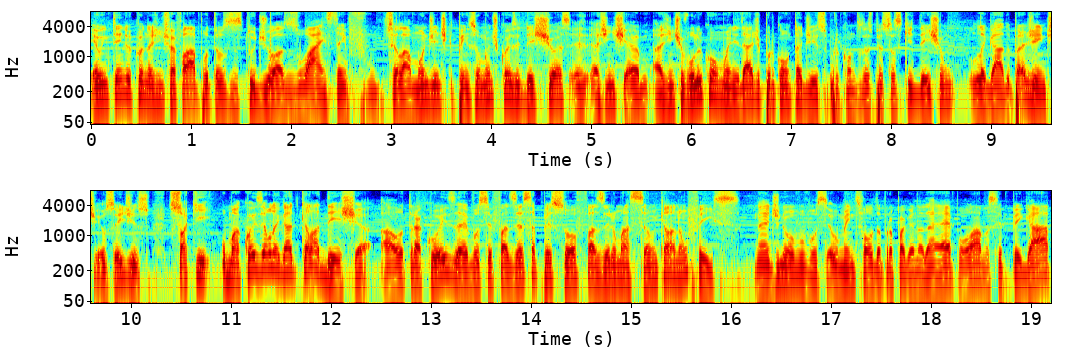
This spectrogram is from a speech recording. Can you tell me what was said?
Eu entendo quando a gente vai falar, puta, os estudiosos, o Einstein, sei lá, um monte de gente que pensou um monte de coisa e deixou. A, a gente, a, a gente evolui como humanidade por conta disso, por conta das pessoas que deixam legado pra gente. Eu sei disso. Só que uma coisa é o legado que ela deixa, a outra coisa é você fazer essa pessoa fazer uma ação que ela não fez. Né? De novo, você, o Mendes falou da propaganda da Apple lá, você pegar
